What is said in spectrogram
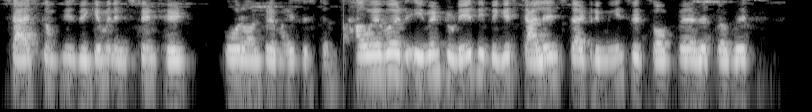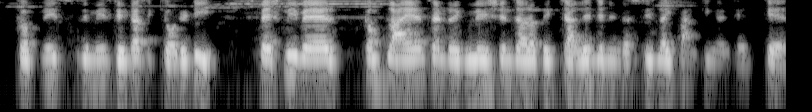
SaaS companies became an instant hit over on-premise systems. However, even today, the biggest challenge that remains with software as a service companies remains data security, especially where compliance and regulations are a big challenge in industries like banking and healthcare.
